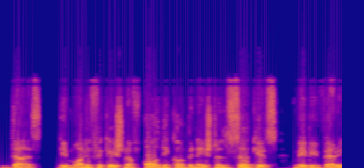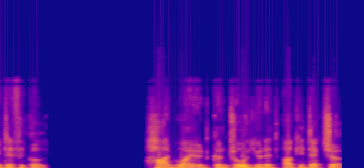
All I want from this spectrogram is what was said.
Thus, the modification of all the combinational circuits may be very difficult. Hardwired control unit architecture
